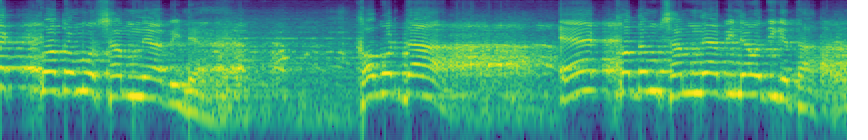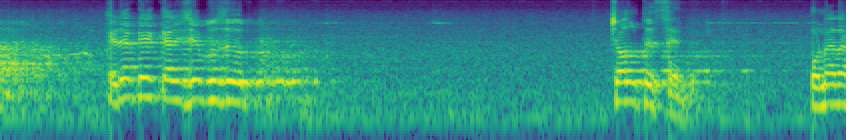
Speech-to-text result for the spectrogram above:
এক কদমও সামনে আবি না। খবরদার, এক কদম সামনে আবি না, ওদিকে থাক। এটাকে কারিসা হুজুর, চলতেছেন। ওনারা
